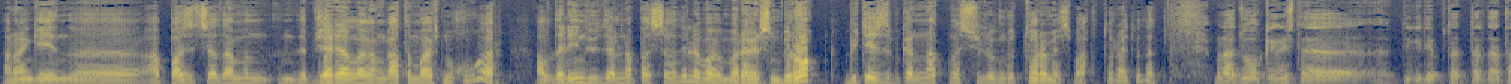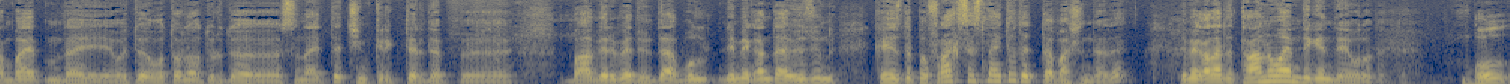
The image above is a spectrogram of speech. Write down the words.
анан кийин э, оппозициядамын деп жарыялаганга атамбаевдин укугу бар. Ал деле индивидуальный оппозицияга деле бара берсин. Бирок бүт сдпкнын атынан сүйлөгөнгө туура эмес бакыт туура айтып атат. Мына жогорку кеңеште э, тиги депутаттарды атамбаев мындай өтө отоно түрдө сынайды чимкириктер деп э, баа бербеди да. Бул демек анда өзүн ксдп фракциясын айтып атат да башында да. Демек аларды тааныбайм дегендей болуп атат да. Бул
